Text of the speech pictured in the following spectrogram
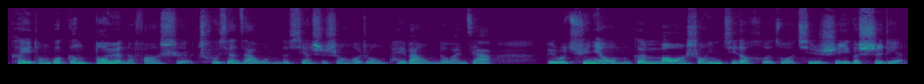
可以通过更多元的方式出现在我们的现实生活中，陪伴我们的玩家。比如去年我们跟猫王收音机的合作，其实是一个试点，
